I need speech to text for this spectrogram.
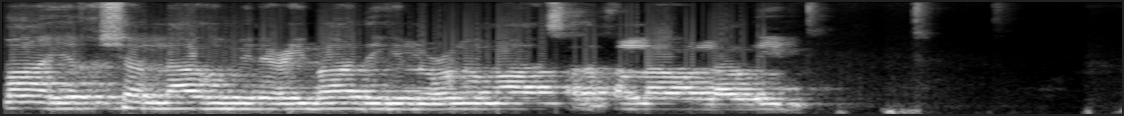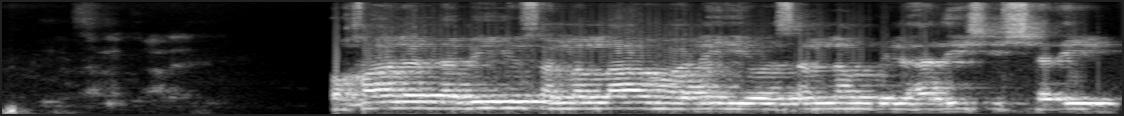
ما يخشى الله من عباده العلماء صدق الله العظيم وقال النبي صلى الله عليه وسلم بالحديث الشريف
